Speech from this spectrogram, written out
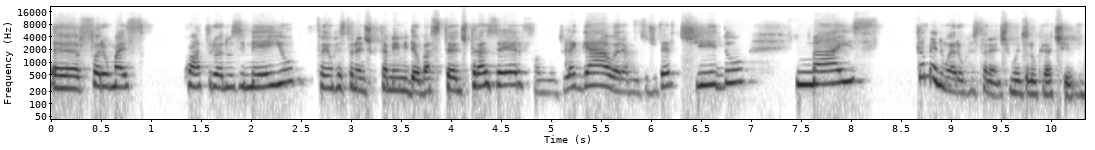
Uh, foram mais quatro anos e meio, foi um restaurante que também me deu bastante prazer, foi muito legal, era muito divertido, mas também não era um restaurante muito lucrativo.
